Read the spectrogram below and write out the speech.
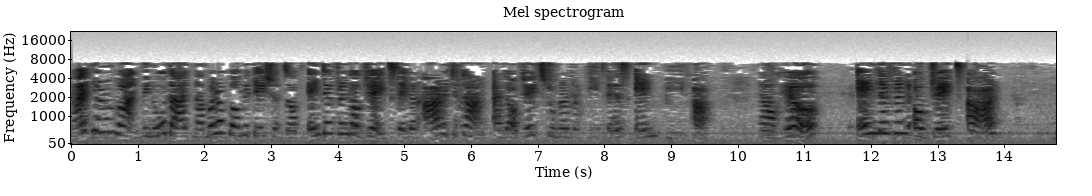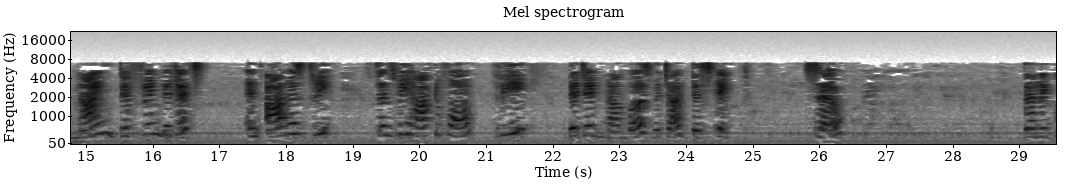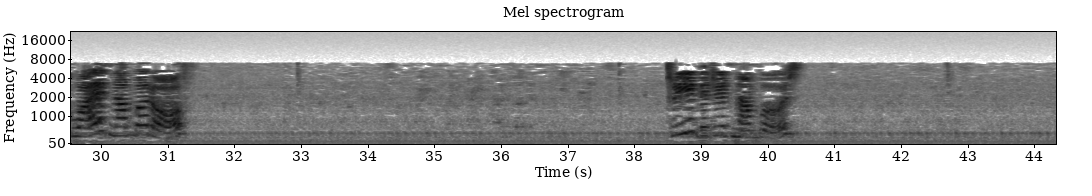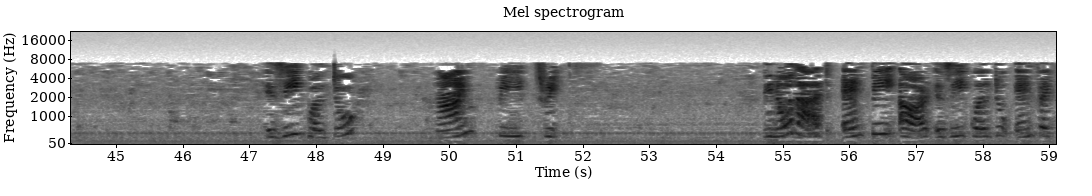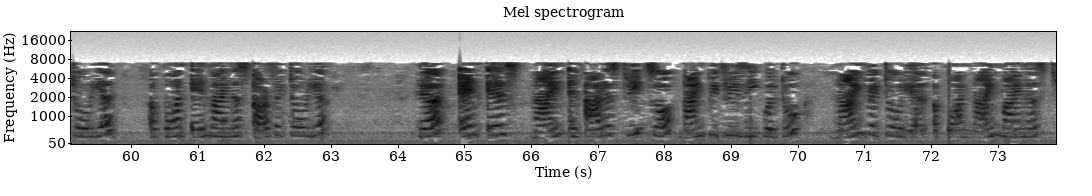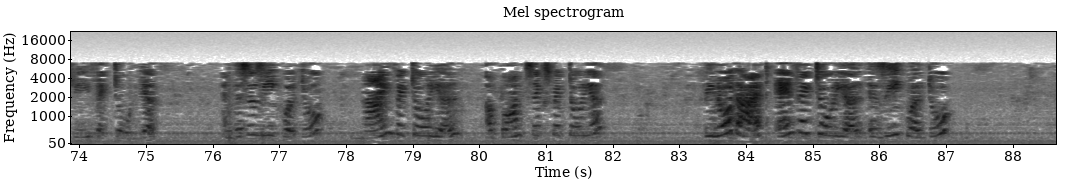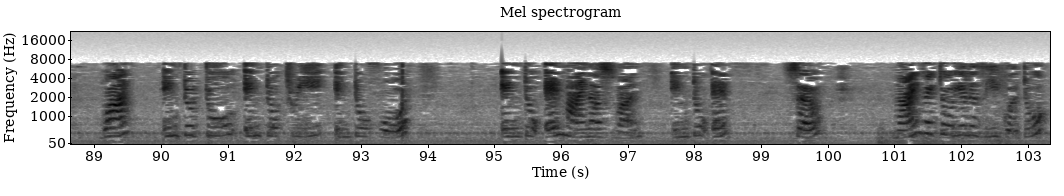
By theorem 1, we know that number of permutations of n different objects taken r at a time and the objects do not repeat is npr. Now here, n different objects are 9 different digits and r is 3 since we have to form 3 digit numbers which are distinct. So, the required number of three digit numbers is equal to 9P3. We know that NP NPR is equal to n factorial upon n minus r factorial. Here n is 9 and r is 3. So 9p3 is equal to 9 factorial upon 9 minus 3 factorial and this is equal to 9 factorial upon 6 factorial. We know that n factorial is equal to 1 into 2 into 3 into 4 into n minus 1 into n. So, 9 factorial is equal to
